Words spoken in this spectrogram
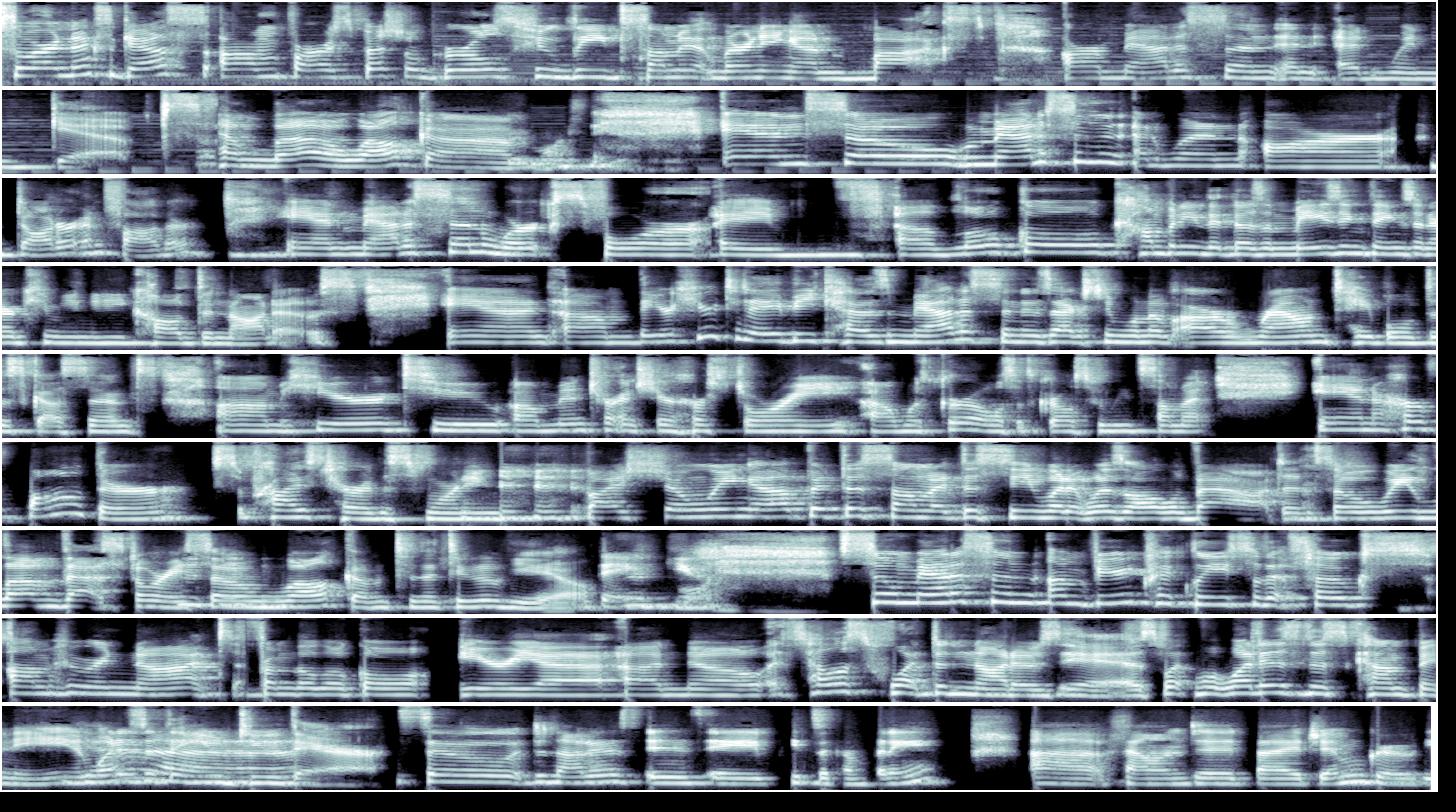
So, our next guests um, for our special Girls Who Lead Summit Learning Unboxed are Madison and Edwin Hello, welcome. Good morning. And so Madison and Edwin are daughter and father, and Madison works for a, a local company that does amazing things in our community called Donatos. And um, they are here today because Madison is actually one of our roundtable discussants um, here to uh, mentor and share her story uh, with girls at the Girls Who Lead Summit. And her father surprised her this morning by showing up at the summit to see what it was all about. And so we love that story. So welcome to the two of you. Thank you. So, Madison, um, very quickly, so that folks um, who are not from the local area uh, know, tell us what Donatos is. What what is this company, and yeah. what is it that you do there? So, Donatos is a pizza company uh, founded by Jim Grote,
